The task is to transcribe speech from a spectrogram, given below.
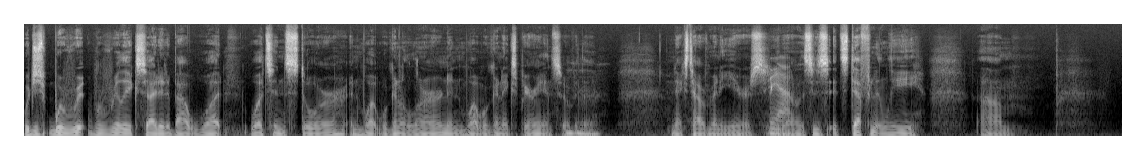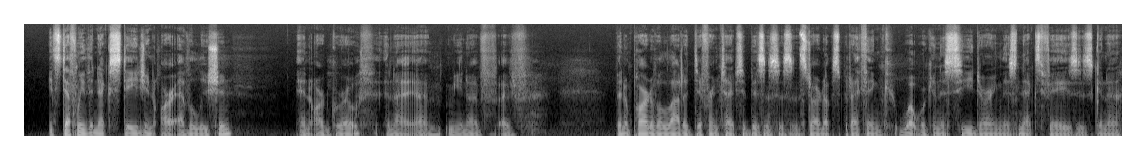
we're just we're re- we're really excited about what what's in store and what we're going to learn and what we're going to experience over the next however many years. Yeah. You know, this is it's definitely um, it's definitely the next stage in our evolution and our growth. And I, I you know, I've I've been a part of a lot of different types of businesses and startups, but I think what we're going to see during this next phase is going to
